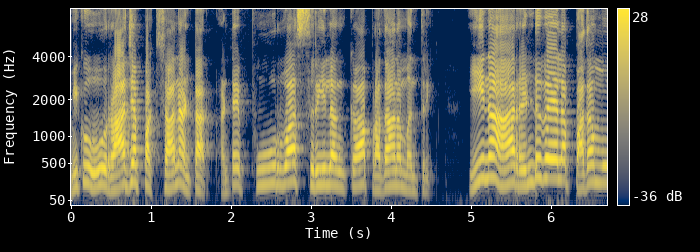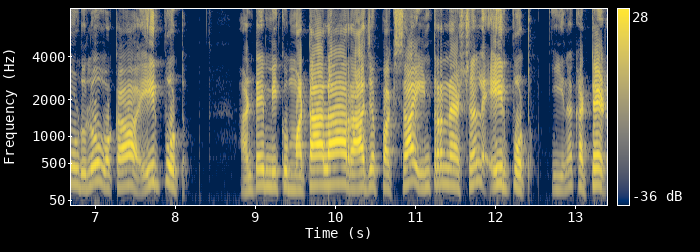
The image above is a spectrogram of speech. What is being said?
మీకు రాజపక్స అని అంటారు. అంటే పూర్వ శ్రీలంక ప్రధానమంత్రి. ఈయన రెండు వేల పదమూడులో ఒక ఎయిర్పోర్ట్. అంటే మీకు మటాలా రాజపక్స ఇంటర్నేషనల్ ఎయిర్పోర్ట్ ఈయన కట్టాడు.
